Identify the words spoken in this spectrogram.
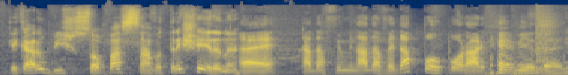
Porque, cara, o bicho só passava trecheira, né? É, cada filme nada a ver dá porra pro horário. É verdade.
